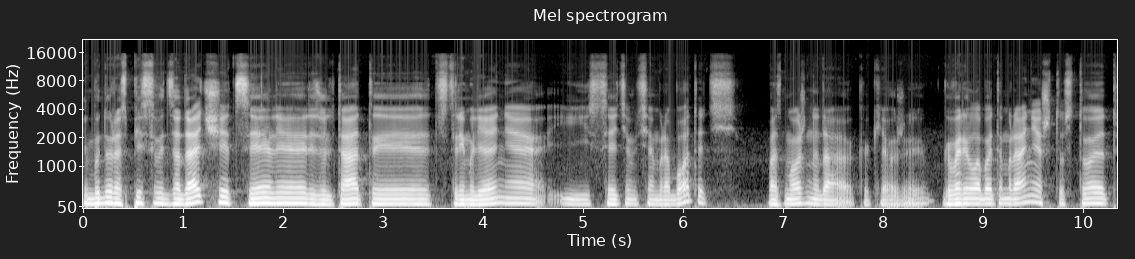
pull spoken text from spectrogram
и буду расписывать задачи, цели, результаты, стремления и с этим всем работать. Возможно, да, как я уже говорил об этом ранее, что стоит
